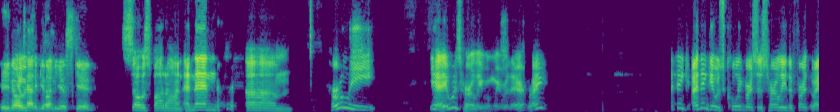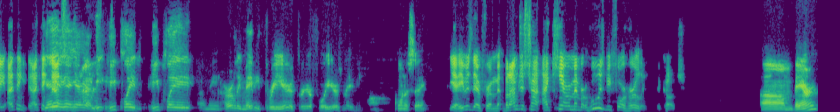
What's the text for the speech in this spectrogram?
He knows how to get so- under your skin. So spot on. And then um Hurley, yeah, it was Hurley when we were there, right? I think I think it was Cooley versus Hurley the first. Right? I think I think Yeah, yeah, that's yeah, yeah, yeah. was- He he played he played. I mean, Hurley maybe three years, three or four years, maybe. I want to say. yeah, he was there for a minute. But I'm just trying. I can't remember who was before Hurley, the coach. Um, Baron.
